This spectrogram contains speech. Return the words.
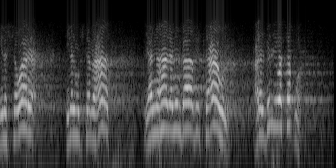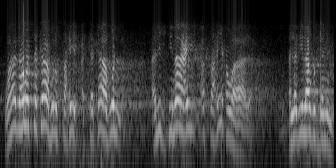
إلى الشوارع إلى المجتمعات لأن هذا من باب التعاون على البر والتقوى. وهذا هو التكافل الصحيح التكافل الاجتماعي الصحيح هو هذا الذي لا بد منه.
